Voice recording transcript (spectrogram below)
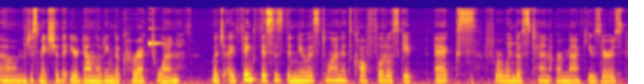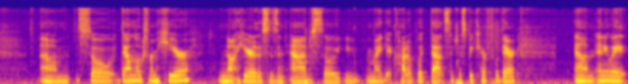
Um, just make sure that you're downloading the correct one, which I think this is the newest one. It's called Photoscape X for Windows 10 or Mac users. Um, so download from here, not here. This is an ad, so you might get caught up with that. So just be careful there. Um, anyway,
